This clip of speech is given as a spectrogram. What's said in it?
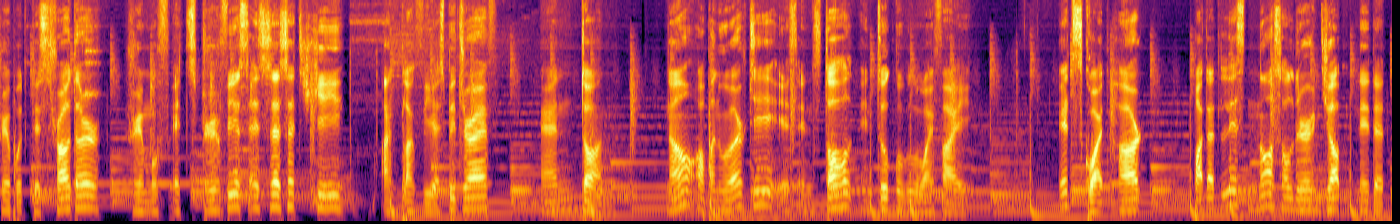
reboot this router, remove its previous SSH key, unplug USB drive, and done. Now OpenWRT is installed into Google Wi-Fi. It's quite hard, but at least no soldering job needed,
